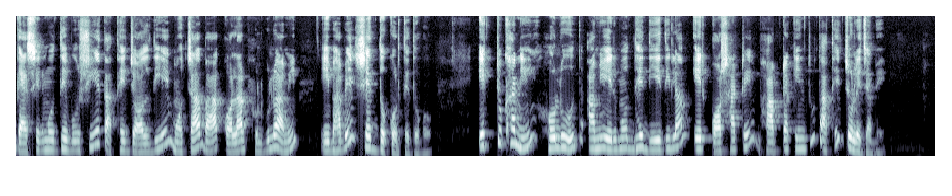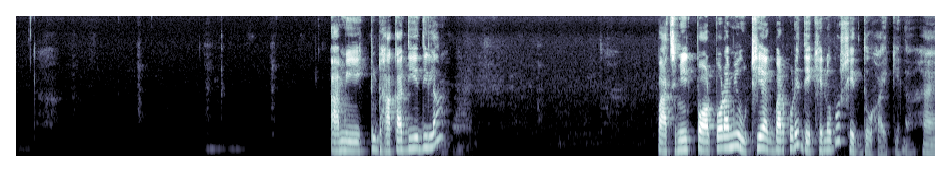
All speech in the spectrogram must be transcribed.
গ্যাসের মধ্যে বসিয়ে তাতে জল দিয়ে মোচা বা কলার ফুলগুলো আমি এইভাবে সেদ্ধ করতে দেবো। একটুখানি হলুদ আমি এর মধ্যে দিয়ে দিলাম, এর কষাটে ভাবটা কিন্তু তাতে চলে যাবে। আমি একটু ঢাকা দিয়ে দিলাম। পাঁচ মিনিট পর পর আমি উঠিয়ে একবার করে দেখে নেব সেদ্ধ হয় কি না হ্যাঁ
